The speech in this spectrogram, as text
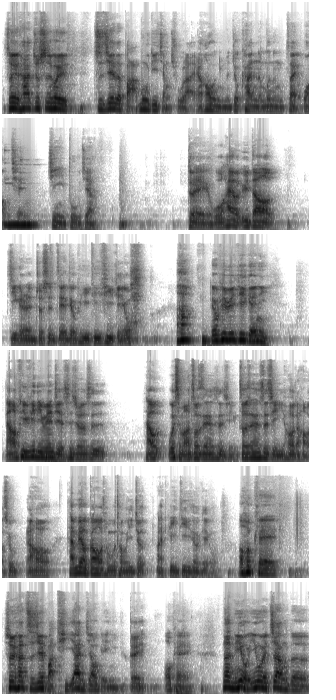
所以他就是会直接的把目的讲出来，然后你们就看能不能再往前进一步这样。对，我还有遇到。几个人就是直接丢 PPT 给我啊，丢 PPT 给你，然后 PPT 里面解释就是他为什么要做这件事情，做这件事情以后的好处，然后他没有管我同不同意，就把 PPT 都给我。OK，所以他直接把提案交给你。对，OK，那你有因为这样的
